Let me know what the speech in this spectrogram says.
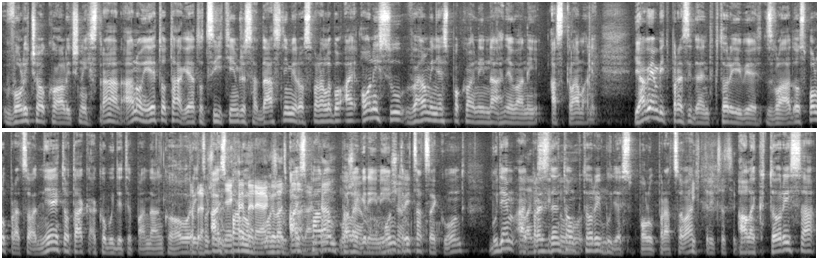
voličov koaličných strán. Áno, je to tak, ja to cítim, že sa dá s nimi rozprávať, lebo aj oni sú veľmi nespokojní, nahnevaní a sklamaní. Ja viem byť prezident, ktorý vie s vládou spolupracovať. Nie je to tak, ako budete, pán Danko, hovoriť. Dobre, aj s pánom, reagovať, aj s pánom Pelegrínim, 30 sekúnd. Budem aj ale prezidentom, tu... ktorý bude spolupracovať, ale ktorý sa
